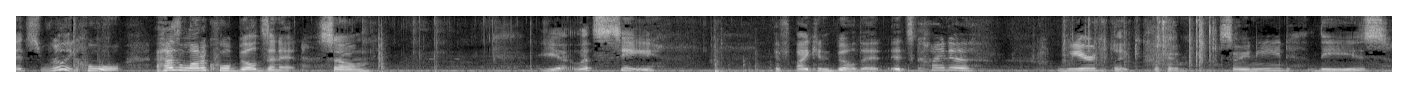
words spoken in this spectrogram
it's really cool. It has a lot of cool builds in it. So, yeah, let's see if I can build it. It's kind of weird. Like, okay, so you need these.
